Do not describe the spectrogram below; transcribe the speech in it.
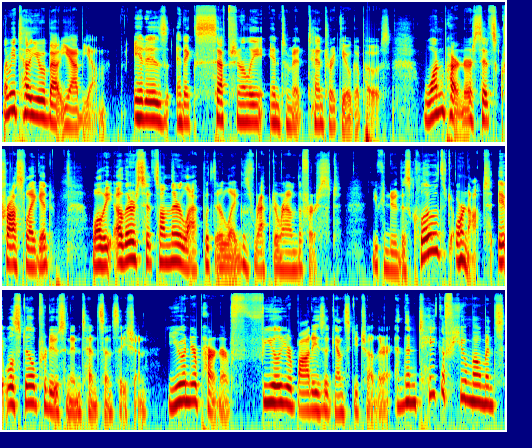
Let me tell you about Yab Yum. It is an exceptionally intimate tantric yoga pose. One partner sits cross legged while the other sits on their lap with their legs wrapped around the first. You can do this clothed or not, it will still produce an intense sensation. You and your partner feel your bodies against each other and then take a few moments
